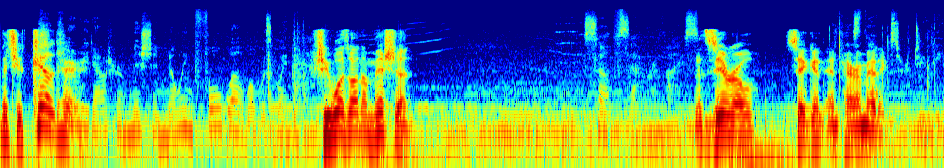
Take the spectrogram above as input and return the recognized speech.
But you killed her. She Carried out her mission knowing full well what was going to happen. She was on a mission. Self-sacrifice. That's Zero, Sigint, and That paramedic. was her duty.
